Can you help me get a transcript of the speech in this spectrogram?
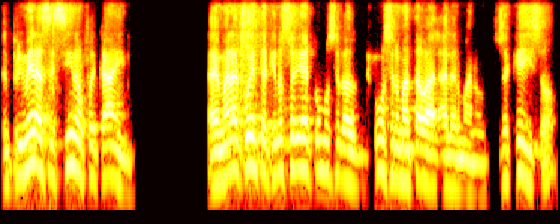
El primer asesino fue Caín. La hermana cuenta que no sabía cómo se lo, cómo se lo mataba al, hermano. Entonces, ¿qué hizo?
